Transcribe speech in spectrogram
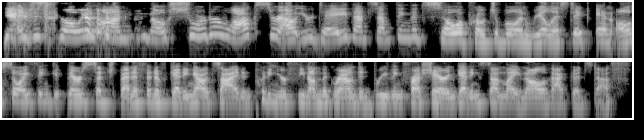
Yes. And just going on, you know, shorter walks throughout your day. That's something that's so approachable and realistic. And also, I think there's such benefit of getting outside and putting your feet on the ground and breathing fresh air and getting sunlight and all of that good stuff.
